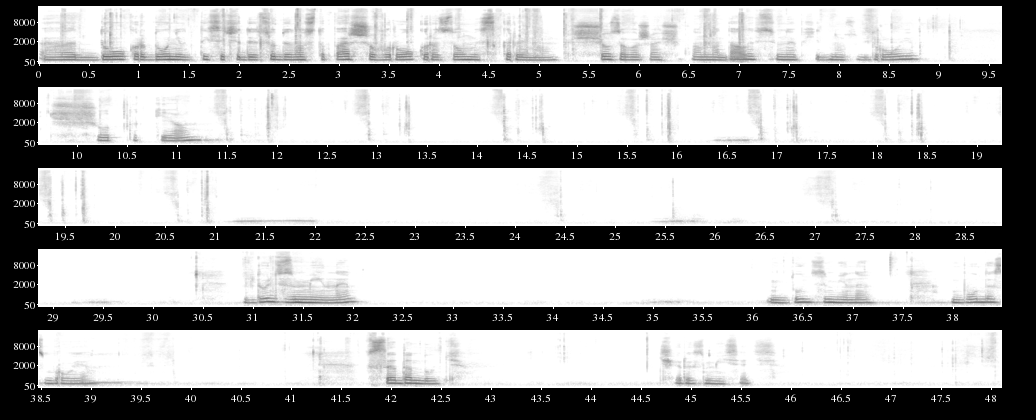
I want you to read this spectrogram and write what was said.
е, до кордонів 1991 року разом із Кримом. Що заважає, щоб нам надали всю необхідну зброю? Що таке? Йдуть зміни. Йдуть зміни. Буде зброя. Все дадуть через місяць.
